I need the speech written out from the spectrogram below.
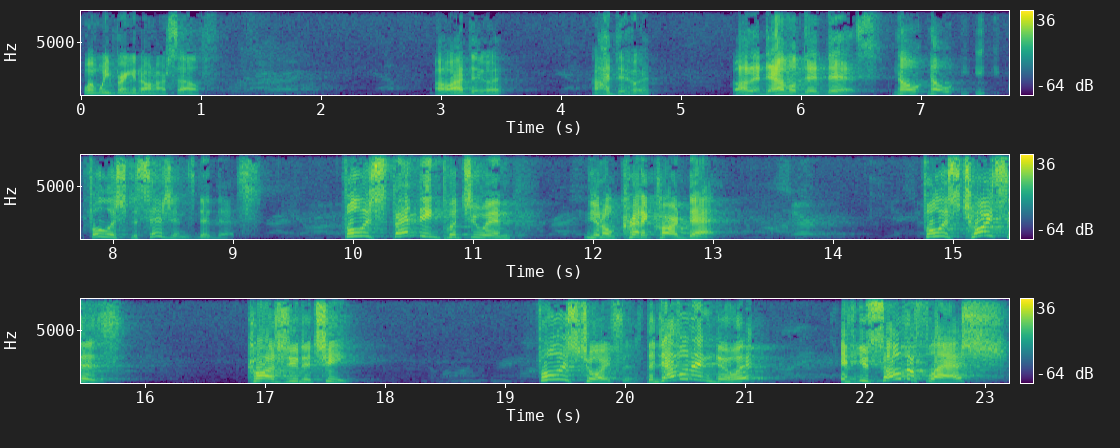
when we bring it on ourselves? Oh, I do it. I do it. Oh, the devil did this. No, no, foolish decisions did this. Foolish spending put you in, you know, credit card debt. Foolish choices caused you to cheat. Foolish choices. The devil didn't do it. If you sow the flesh,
